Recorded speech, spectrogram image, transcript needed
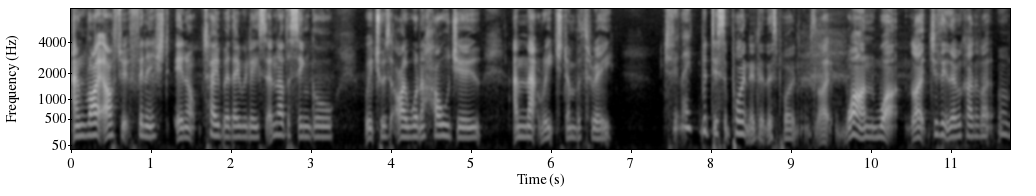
And right after it finished in October, they released another single, which was I Want to Hold You, and that reached number three. Do you think they were disappointed at this point? It was like, one, what? Like, do you think they were kind of like, oh,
